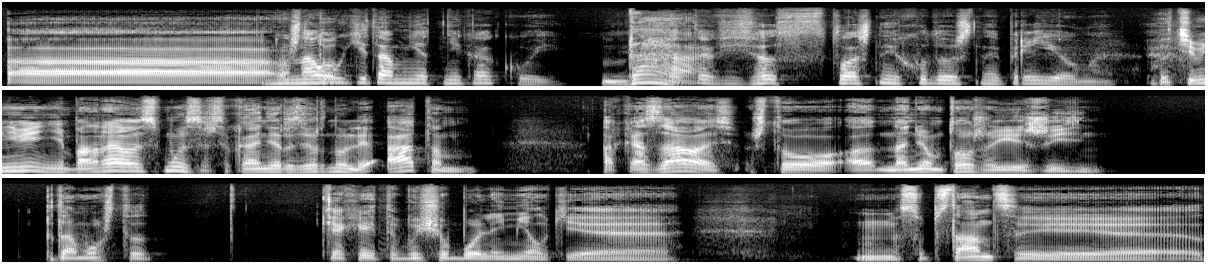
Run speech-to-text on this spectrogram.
А, Но что- науки там нет никакой. Да. Это все сплошные художественные приемы. Но тем не менее, мне понравилась мысль, что когда они развернули атом, оказалось, что а, на нем тоже есть жизнь. Потому что какие-то еще более мелкие субстанции, э,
